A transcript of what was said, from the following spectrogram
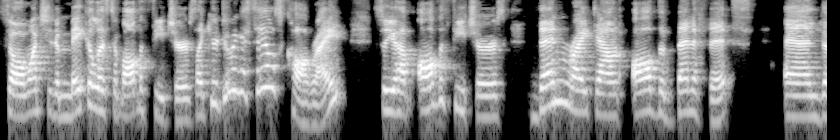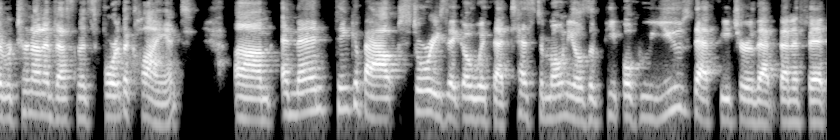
So I want you to make a list of all the features, like you're doing a sales call, right? So you have all the features, then write down all the benefits and the return on investments for the client. Um, and then think about stories that go with that, testimonials of people who use that feature, that benefit,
